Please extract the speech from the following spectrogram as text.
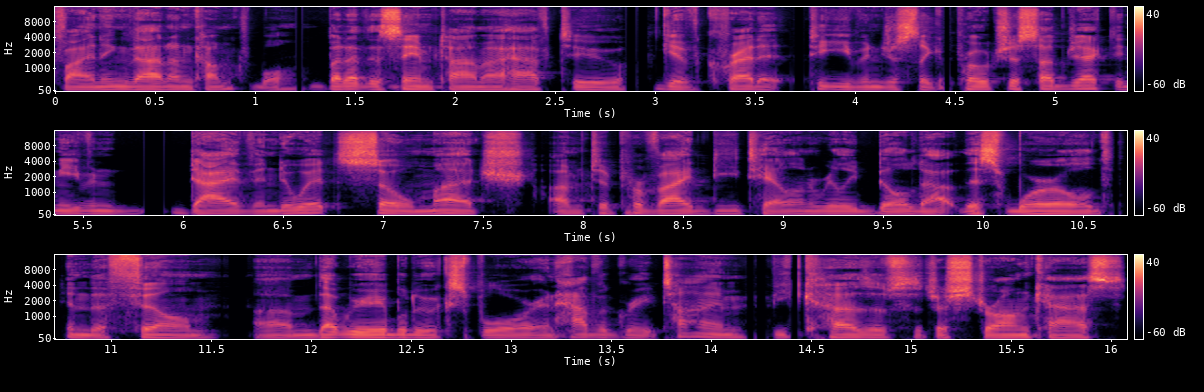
finding that uncomfortable. But at the same time, I have to give credit to even just like approach a subject and even dive into it so much um, to provide detail and really build out this world in the film um, that we were able to explore and have a great time because of such a strong cast,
